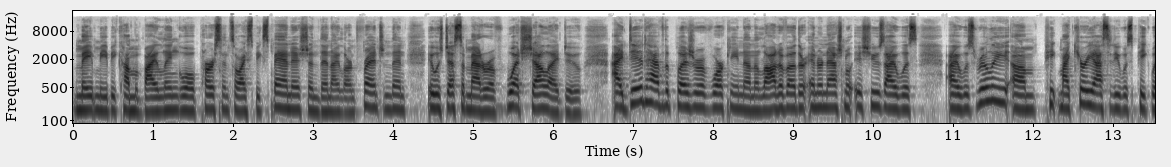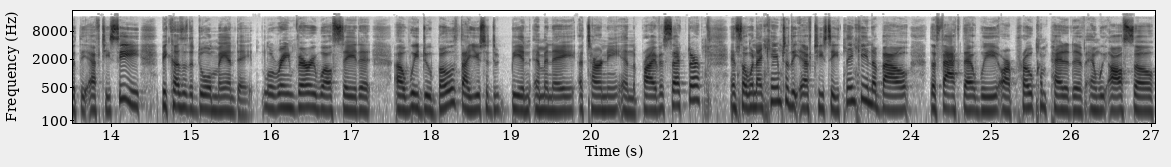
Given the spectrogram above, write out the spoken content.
made me become a bilingual person. So I speak Spanish, and then I learned French, and then it was just a matter of what shall I do. I did have the pleasure of working on a lot of other international issues. I was I was really um, pe- my curiosity was piqued with the FTC because of the dual mandate. Lorraine very well stated uh, we do both. I used to be an M&A attorney in the private sector, and so when I came to the FTC, thinking about the fact that we are pro-competitive and we also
